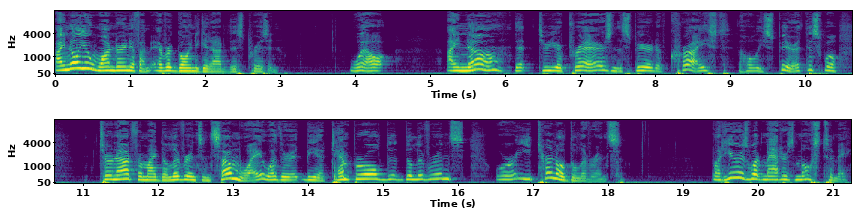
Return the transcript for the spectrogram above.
I know you're wondering if I'm ever going to get out of this prison. Well, I know that through your prayers and the Spirit of Christ, the Holy Spirit, this will turn out for my deliverance in some way, whether it be a temporal de- deliverance or eternal deliverance. But here is what matters most to me.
